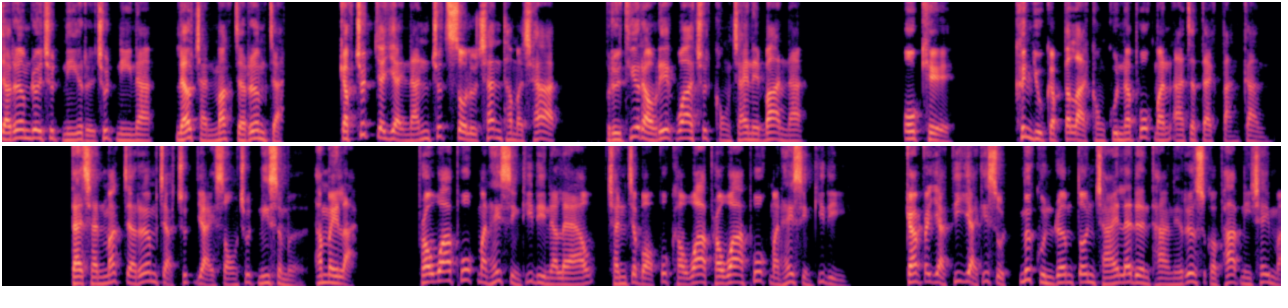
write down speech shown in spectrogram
จะเริ่มด้วยชุดนี้หรือชุดนี้นะ แล้วฉันมักจะเริ่มจากกับชุดใหญ่ๆนั้นชุดโซลูชันธรรมชาติ หรือที่เราเรียกว่าชุดของใช้ในบ้านนะ โอเค ขึ้นอยู่กับตลาดของคุณนะพวกมันอาจจะแตกต่างกัน แต่ฉันมักจะเริ่มจากชุดใหญ่สองชุดนี้เสมอทำไมล่ะ เพราะว่าพวกมันให้สิ่งที่ดีนะแล้ว ฉันจะบอกพวกเขาว่าเพราะว่าพวกมันให้สิ่งที่ดี การประหยัดที่ใหญ่ที่สุดเมื่อคุณเริ่มต้นใช้และเดินทางในเรื่องสุขภาพนี้ใช่ไหม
